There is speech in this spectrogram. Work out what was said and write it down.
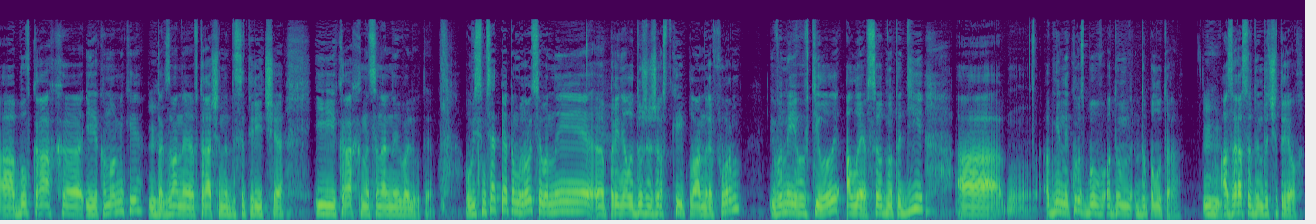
е, був крах е, і економіки, так зване втрачене десятиріччя, і крах національної валюти. У 85-му році вони е, прийняли дуже жорсткий план реформ, і вони його втілили, але все одно тоді а, обмінний курс був один до полутора. А зараз один до чотирьох.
